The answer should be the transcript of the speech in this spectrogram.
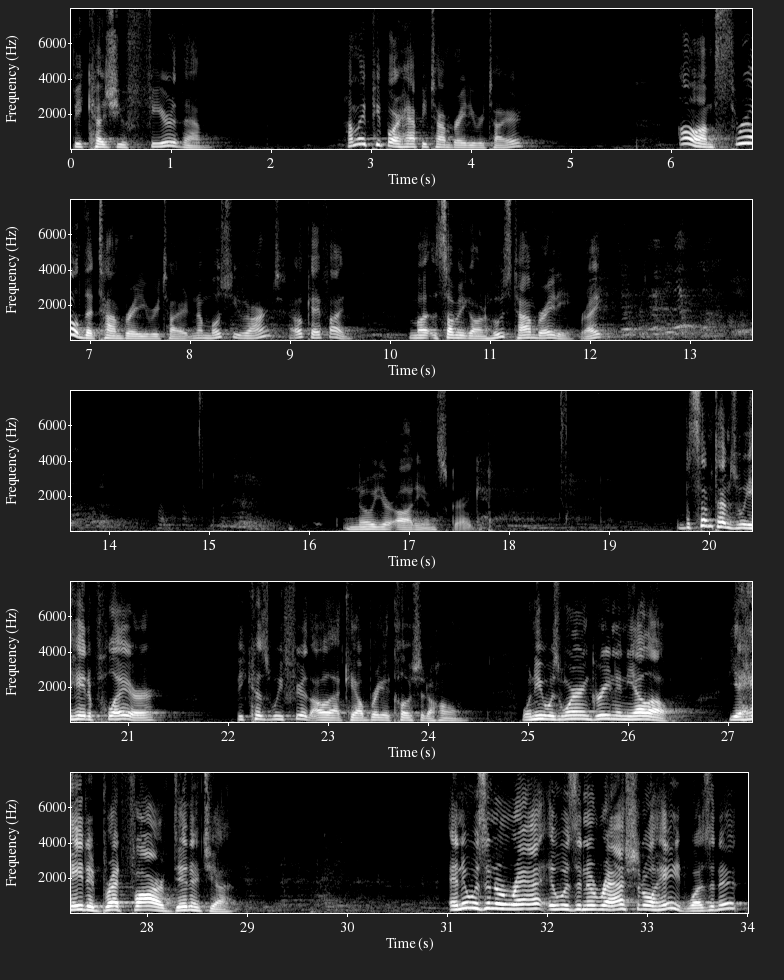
because you fear them. How many people are happy Tom Brady retired? Oh, I'm thrilled that Tom Brady retired. No, most of you aren't? Okay, fine. Some of you going, who's Tom Brady, right? know your audience, Greg. But sometimes we hate a player because we fear, that. oh, okay, I'll bring it closer to home. When he was wearing green and yellow, you hated Brett Favre, didn't you? And it was an, ira- it was an irrational hate, wasn't it?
